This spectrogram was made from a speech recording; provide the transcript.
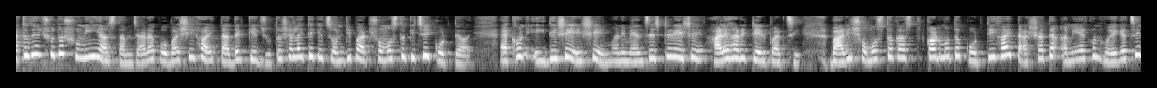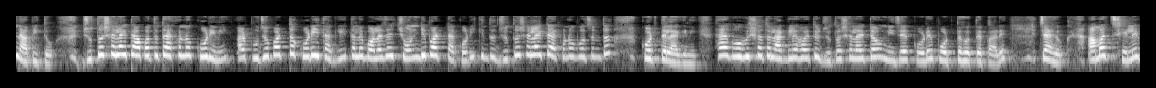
এতদিন শুধু শুনেই আসতাম, যারা প্রবাসী হয় তাদেরকে জুতো সেলাই থেকে চণ্ডীপাঠ সমস্ত কিছুই করতে হয়। এখন এই দেশে এসে মানে ম্যানচেস্টারে এসে হাড়ে হাড়ে টের পাচ্ছি। বাড়ির সমস্ত কাজকর্ম তো করতেই হয়, তার সাথে আমি এখন হয়ে গেছি নাপিত। জুতো সেলাইটা আপাতত এখনও করিনি, আর পুজো পাঠ তো করেই থাকি, তাহলে বলা যায় চণ্ডীপাঠটা করি, কিন্তু জুতো সেলাইটা এখনও পর্যন্ত করতে লাগেনি। হ্যাঁ ভবিষ্যতে লাগলে হয়তো জুতো সেলাইটাও নিজের করে পড়তে হতে পারে। যাই হোক, আমার ছেলের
